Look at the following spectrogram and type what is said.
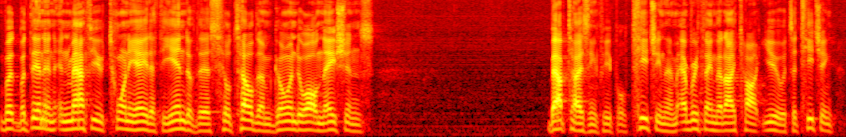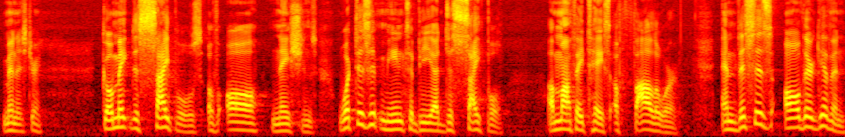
But, but then in, in Matthew 28, at the end of this, he'll tell them, Go into all nations, baptizing people, teaching them everything that I taught you. It's a teaching ministry. Go make disciples of all nations. What does it mean to be a disciple, a mathetes, a follower? And this is all they're given.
